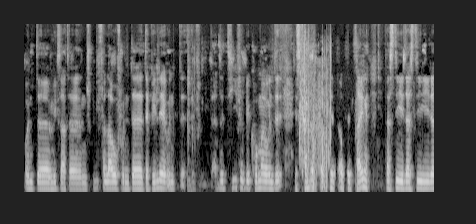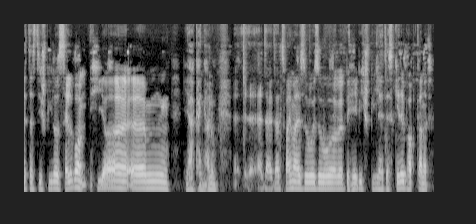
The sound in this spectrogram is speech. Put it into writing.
Und äh, wie gesagt, äh, ein Spielverlauf und äh, der Wille und äh, also Tiefe bekommen und äh, es kann doch auch nicht sein, dass die, dass die, dass die Spieler selber hier ähm, ja, keine Ahnung, äh, da, da zweimal so, so behäbig spiele, das geht überhaupt gar nicht.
